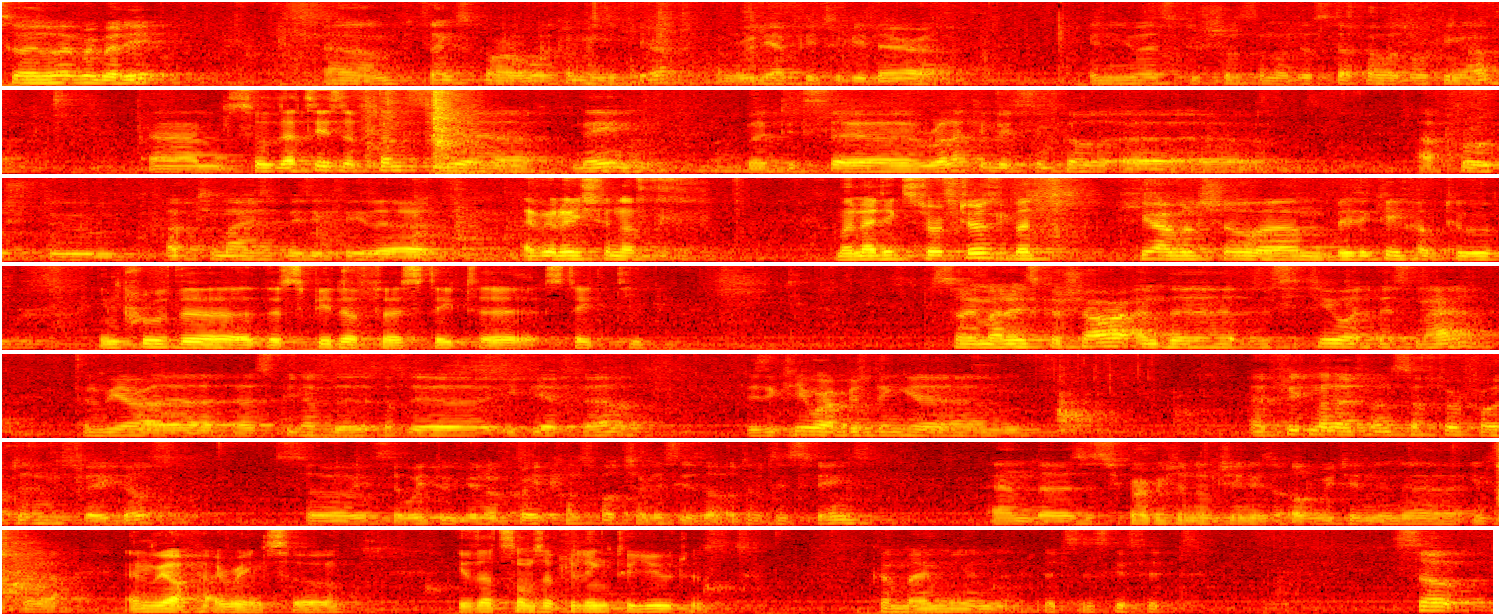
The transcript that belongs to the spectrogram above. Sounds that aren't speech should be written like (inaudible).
So hello everybody. Um, thanks for welcoming me here. I'm really happy to be there uh, in the US to show some of the stuff I was working on. Um, so that is a fancy uh, name, but it's a relatively simple uh, uh approach to optimize basically the evaluation of monadic structures. But here I will show um, basically how to improve the, the speed of uh, state, uh, state T. So I'm Alois Cochard, I'm the, the CTO at BestMile, and we are a, a spin-off of the, EPFL. Basically, we're building um, a fleet management software for autonomous vehicles. So it's a way to you know, create transport services out of these things. And uh, the supervision engine is all written in, uh, in Scala. And we are hiring, so if that sounds appealing to you, just come by me and let's discuss it. So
